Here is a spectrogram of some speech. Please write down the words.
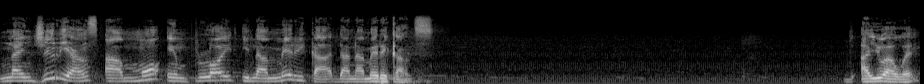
Nigerians are more employed in America than Americans. Are you aware?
